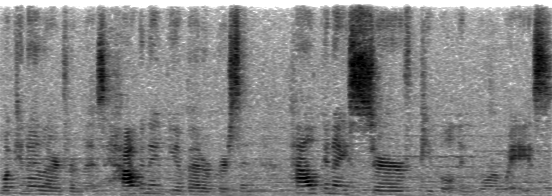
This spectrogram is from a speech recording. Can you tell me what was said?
what can I learn from this? How can I be a better person? How can I serve people in more ways?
